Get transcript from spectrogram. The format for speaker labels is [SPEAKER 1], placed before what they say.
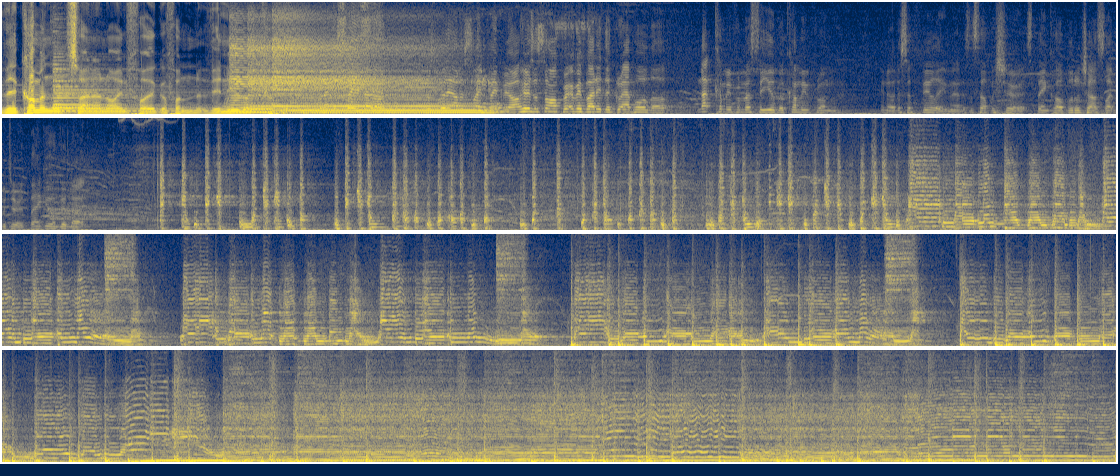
[SPEAKER 1] Willkommen zu einer neuen Folge von Vinyl und
[SPEAKER 2] Here's a song for everybody to grab hold of. Not coming from you, but coming from, you know, just a feeling, man. It's a self-assurance thing called Voodoo Child Slight Material. Thank you and good night.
